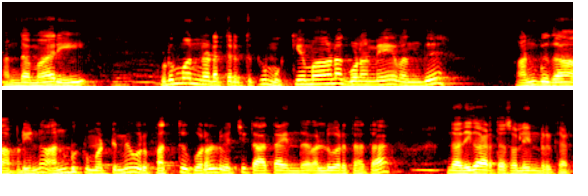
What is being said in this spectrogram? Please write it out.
அந்த மாதிரி குடும்பம் நடத்துறதுக்கு முக்கியமான குணமே வந்து அன்பு தான் அப்படின்னு அன்புக்கு மட்டுமே ஒரு பத்து குறள் வச்சு தாத்தா இந்த வள்ளுவர் தாத்தா இந்த அதிகாரத்தை சொல்லின்னு இருக்கார்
